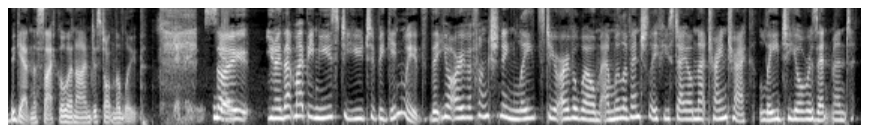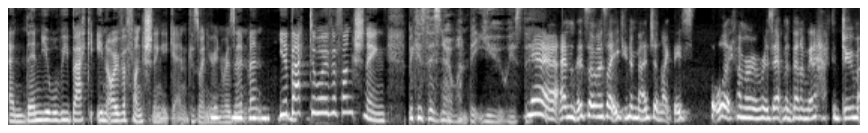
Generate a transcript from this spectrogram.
began the cycle and I'm just on the loop. So, yeah you know, that might be news to you to begin with, that your overfunctioning leads to your overwhelm and will eventually, if you stay on that train track, lead to your resentment. And then you will be back in overfunctioning again. Because when you're in mm-hmm. resentment, you're back to overfunctioning because there's no one but you, is there? Yeah. And it's almost like you can imagine like these well, if I'm in resentment, then I'm going to have to do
